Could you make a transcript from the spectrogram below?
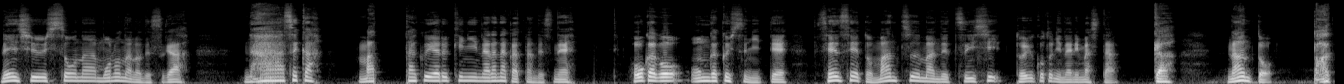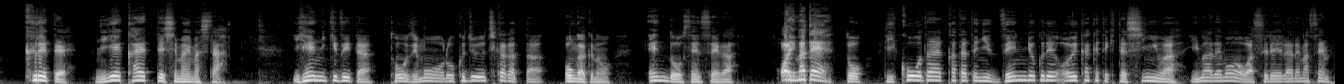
練習しそうなものなのですが、なぜか全くやる気にならなかったんですね。放課後音楽室に行って先生とマンツーマンで追試ということになりました。が、なんと、ばっくれて逃げ帰ってしまいました。異変に気づいた当時もう60近かった音楽の遠藤先生が、おい待てとリコーダー片手に全力で追いかけてきたシーンは今でも忘れられません。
